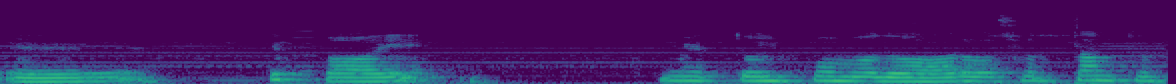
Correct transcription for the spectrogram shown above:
Eh, e poi metto il pomodoro, soltanto il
